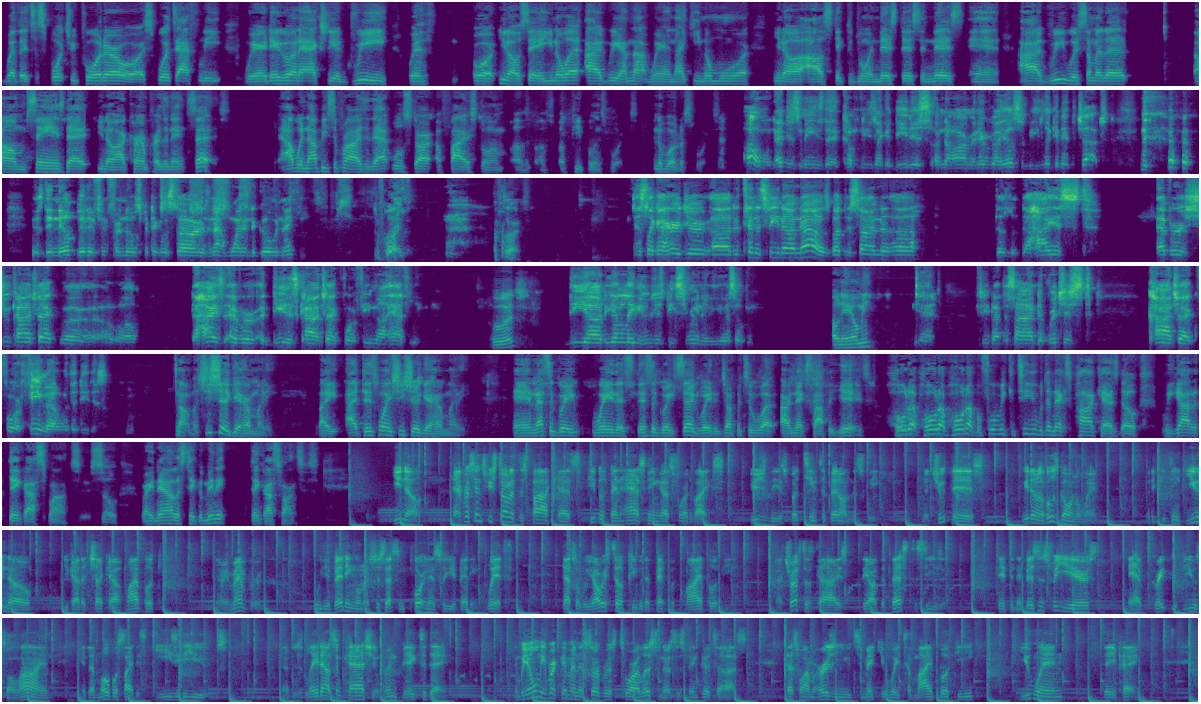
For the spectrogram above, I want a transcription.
whether it's a sports reporter or a sports athlete, where they're going to actually agree with, or you know, say, you know what, I agree, I'm not wearing Nike no more. You know, I'll stick to doing this, this, and this, and I agree with some of the um, sayings that you know our current president says. I would not be surprised if that will start a firestorm of, of, of people in sports, in the world of sports. Oh, that just means that companies like Adidas, Under Armour, and everybody else will be looking at the chops. Because then they'll benefit from those particular stars not wanting to go with Nike. Of course. Of course. Just like I heard your uh, the tennis phenom now is about to sign the uh, the, the highest ever shoe contract, uh, well, the highest ever Adidas contract for a female athlete. Who is? The uh, the young lady who just beat Serena in the U.S. Open. Oh, Naomi. Yeah, she's about to sign the richest contract for a female with Adidas. No, but she should get her money. Like at this point, she should get her money, and that's a great way. To, that's a great segue to jump into what our next topic is. Hold up, hold up, hold up. Before we continue with the next podcast, though, we got to thank our sponsors. So right now, let's take a minute. Thank our sponsors. You know, ever since we started this podcast, people have been asking us for advice. Usually, it's what team to bet on this week. And the truth is, we don't know who's going to win. But if you think you know, you got to check out MyBookie. Now remember, who you're betting on is just as important as who you're betting with. That's what we always tell people to bet with MyBookie. Now trust us guys, they are the best this season. They've been in business for years, they have great reviews online, and the mobile site is easy to use. Now just lay down some cash and win big today. And we only recommend a service to our listeners. that's been good to us. That's why I'm urging you to make your way to MyBookie. You win, they pay.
